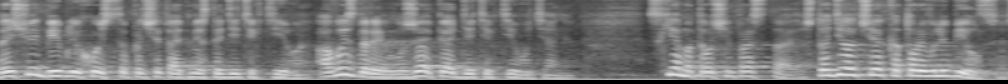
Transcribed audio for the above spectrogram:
Да еще и Библию хочется почитать вместо детектива. А выздоровел, уже опять детективу тянет. Схема-то очень простая. Что делает человек, который влюбился?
